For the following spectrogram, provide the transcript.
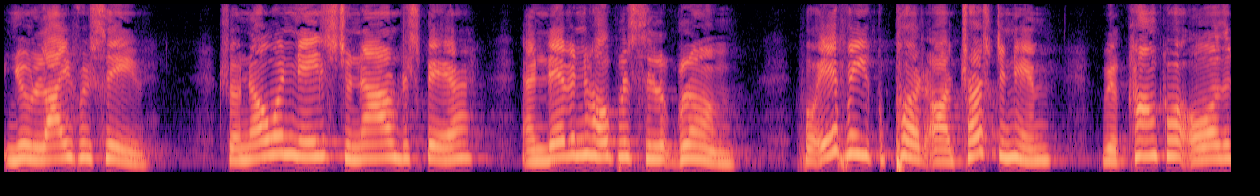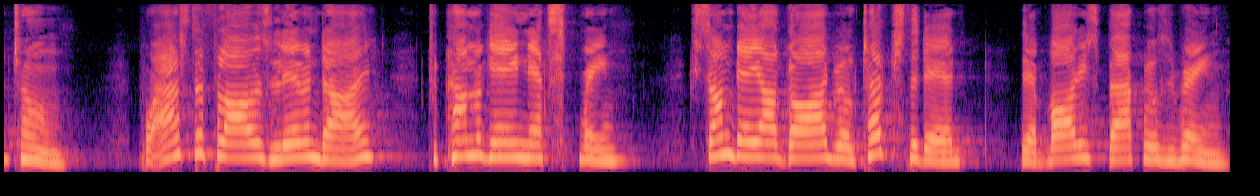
new life received. So no one needs to now despair and live in hopeless gloom. For if we put our trust in Him, we'll conquer all the tomb. For as the flowers live and die, to come again next spring, someday our God will touch the dead, their bodies back will bring.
